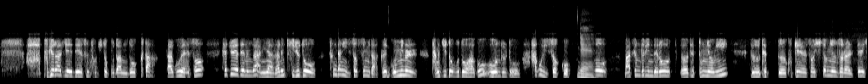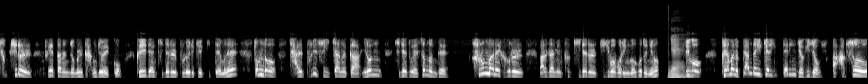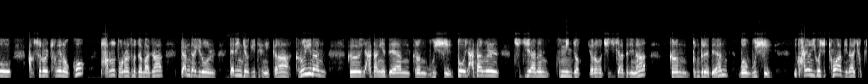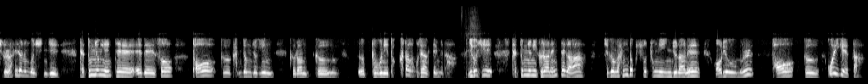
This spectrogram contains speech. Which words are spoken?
아, 부결하기에 대해서는 정치적 부담도 크다라고 해서 해줘야 되는 거 아니냐라는 기류도 상당히 있었습니다. 그래서 고민을 당 지도부도 하고 의원들도 하고 있었고 예. 또 말씀드린 대로 어, 대통령이 그, 대, 그 국회에서 시정연설할 때 협치를 하겠다는 점을 강조했고 그에 대한 기대를 불러일으켰기 때문에 좀 더 잘 풀릴 수 있지 않을까 이런 기대도 했었는데 하루 만에 그거를 말하자면 그 기대를 뒤집어 버린 거거든요. 예. 그리고 그야말로 뺨대기 때린- 격이죠. 아, 악수 악수를 청해놓고 바로 돌아서자마자 뺨다기를 때린 격이 되니까 그로 인한 그 야당에 대한 그런 무시 또 야당을 지지하는 국민적 여러 지지자들이나 그런 분들에 대한 뭐 무시 이 과연 이것이 통합이나 협치를 하려는 것인지 대통령의 행태에 대해서 더 그 감정적인 그런 그 어, 부분이 더 크다고 생각됩니다. 이것이 대통령이 그러한 행태가 지금 한덕수 총리 인준안의 어려움을 더 그 꼬이게 했다.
